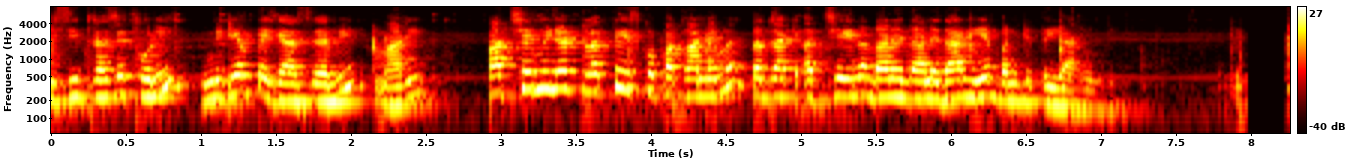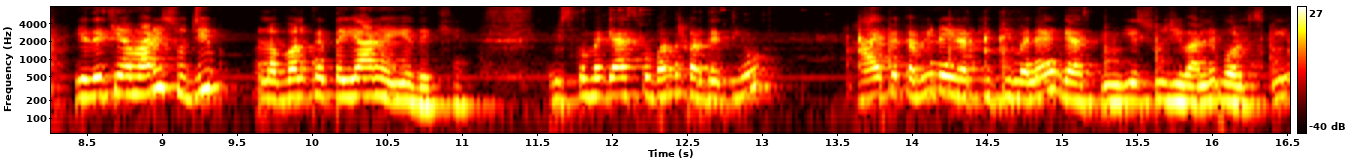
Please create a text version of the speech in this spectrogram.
इसी तरह से थोड़ी मीडियम पे गैस है अभी, हमारी। पाँच छः मिनट लगते हैं इसको पकाने में, तब जाके अच्छे ना दाने दानेदार ये बन के तैयार होगी। ये देखिए हमारी सूजी मतलब बल्क में तैयार है ये देखिए। अब इसको मैं गैस को बंद कर देती हूँ। हाई पे कभी नहीं रखी थी मैंने गैस, ये सूजी वाले बॉल्स की।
